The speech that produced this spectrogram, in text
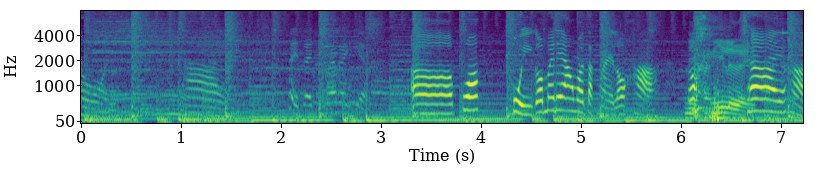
นอนใช่ใส่ใจทุกรายละเอียดเอ่อพวกปุ๋ยก็ไม่ได้เอามาจากไหนหรอกค่ะมีทางนี้เลย ใช่ค่ะ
